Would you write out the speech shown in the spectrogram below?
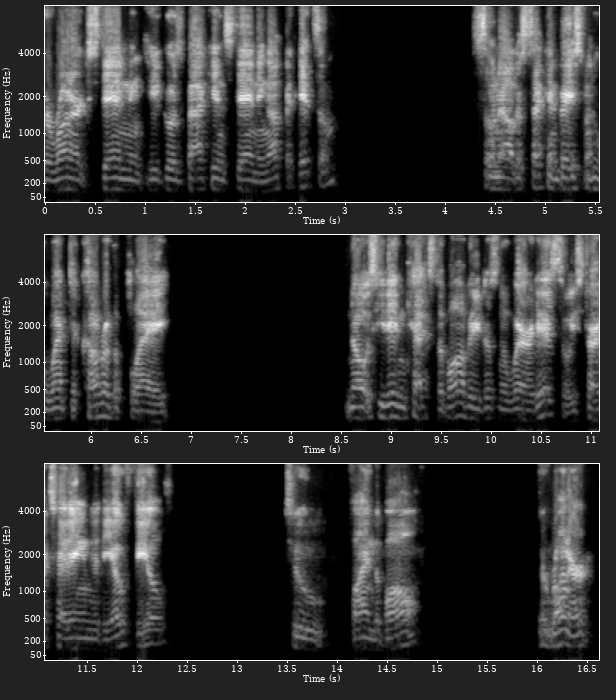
the runner standing. He goes back in standing up. It hits him. So now the second baseman who went to cover the play knows he didn't catch the ball, but he doesn't know where it is. So he starts heading into the outfield to find the ball. The runner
